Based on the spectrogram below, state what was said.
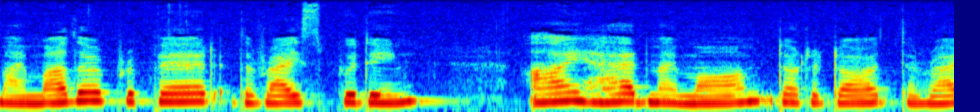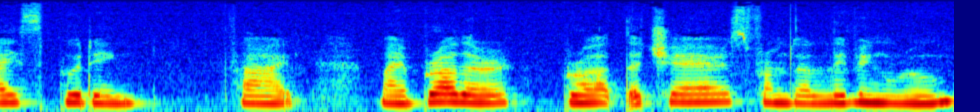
My mother prepared the rice pudding. I had my mom dot dot dot the rice pudding. 5. My brother brought the chairs from the living room.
